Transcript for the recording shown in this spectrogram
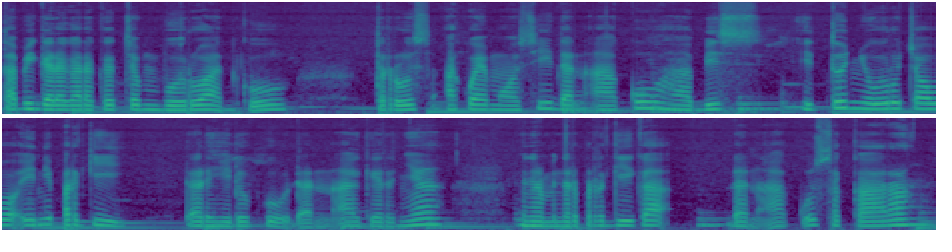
Tapi gara-gara kecemburuanku, terus aku emosi dan aku habis itu nyuruh cowok ini pergi dari hidupku. Dan akhirnya benar-benar pergi kak. Dan aku sekarang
